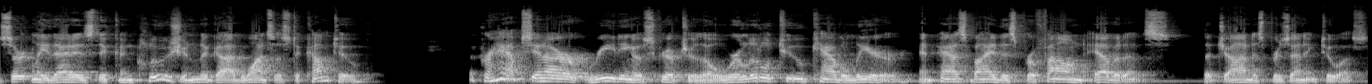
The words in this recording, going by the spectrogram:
Certainly that is the conclusion that God wants us to come to. Perhaps in our reading of Scripture, though, we're a little too cavalier and pass by this profound evidence that John is presenting to us.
